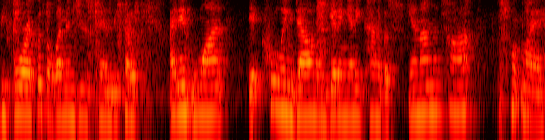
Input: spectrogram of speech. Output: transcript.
before I put the lemon juice in because I didn't want it cooling down and getting any kind of a skin on the top. Put my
